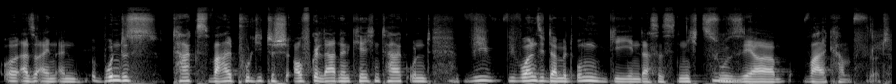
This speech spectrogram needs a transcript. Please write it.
also einen, einen bundestagswahlpolitisch aufgeladenen Kirchentag? Und wie, wie wollen Sie damit umgehen, dass es nicht zu mhm. sehr Wahlkampf wird?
